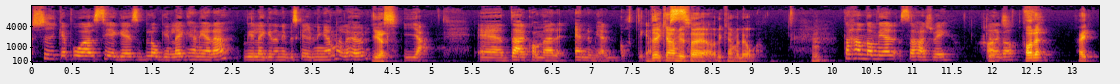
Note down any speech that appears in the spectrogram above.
kika på CGs blogginlägg här nere. Vi lägger den i beskrivningen, eller hur? Yes. Ja. Eh, där kommer ännu mer gottiga Det tips. kan vi säga det kan vi lova. Ta hand om er så hörs vi. Ha det gott. Ha det. Hej.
